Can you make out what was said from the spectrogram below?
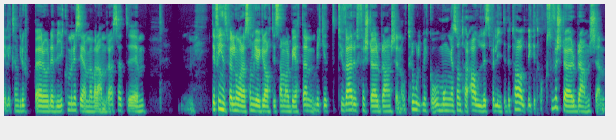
i liksom grupper och där vi kommunicerar med varandra. Så att, eh, det finns väl några som gör gratis samarbeten, vilket tyvärr förstör branschen otroligt mycket och många som tar alldeles för lite betalt, vilket också förstör branschen.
